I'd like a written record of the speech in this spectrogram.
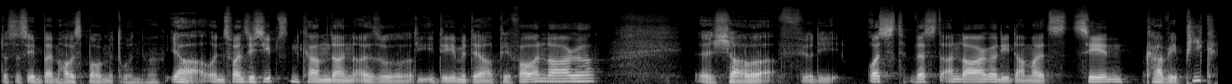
Das ist eben beim Hausbau mit drin. Ne? Ja, und 2017 kam dann also die Idee mit der PV-Anlage. Ich habe für die Ost-West-Anlage, die damals 10 kW Peak,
